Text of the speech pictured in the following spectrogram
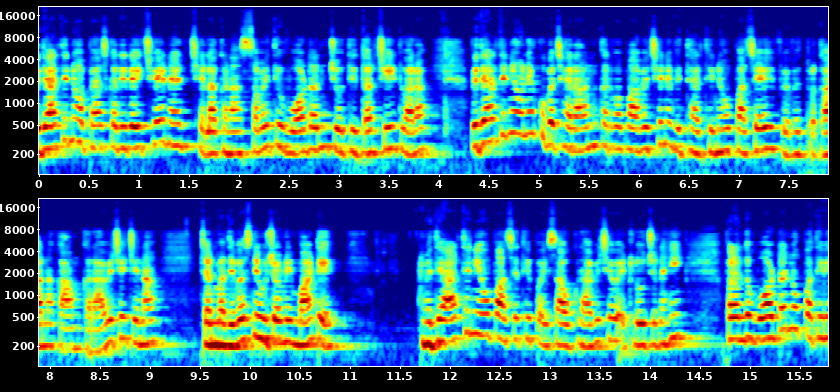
વિદ્યાર્થીનો અભ્યાસ કરી રહી છે અને છેલ્લા ઘણા સમયથી વોર્ડન જ્યોતિ દરજી દ્વારા વિદ્યાર્થીનીઓને ખૂબ જ હેરાન કરવામાં આવે છે અને વિદ્યાર્થીનીઓ પાસે વિવિધ પ્રકારના કામ કરાવે છે, જેના જન્મદિવસની ઉજવણી માટે વિદ્યાર્થીનીઓ પાસેથી પૈસા ઉઘરાવી છે, એટલું જ નહીં. પરંતુ વોર્ડનનો પતિ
